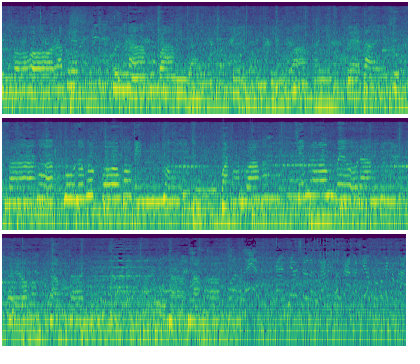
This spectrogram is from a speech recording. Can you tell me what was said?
ึงบอระเพชรบึงน้ำกว้างใหญ่ขึ้นลมพิวว่าให้แปลไกลสุดฟ้ามูนกโผบินมุ่งสู่ความหวังเสียงร้องแววดังให้ร้องจับใจแต่เข้าทางลาการเที่ยวเชิงอนุรักษ์นี่คือการมาเที่ยวเขาก็ไม่ทำลาย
